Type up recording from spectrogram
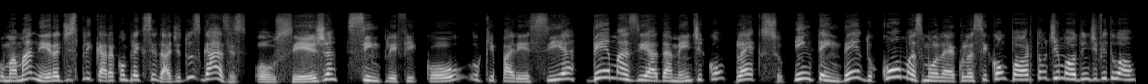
uma maneira de explicar a complexidade dos gases, ou seja, simplificou o que parecia demasiadamente complexo, entendendo como as moléculas se comportam de modo individual.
